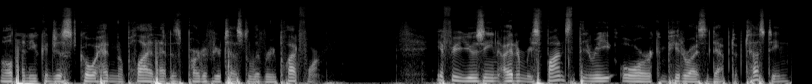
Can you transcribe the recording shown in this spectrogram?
well, then you can just go ahead and apply that as part of your test delivery platform. If you're using item response theory or computerized adaptive testing,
